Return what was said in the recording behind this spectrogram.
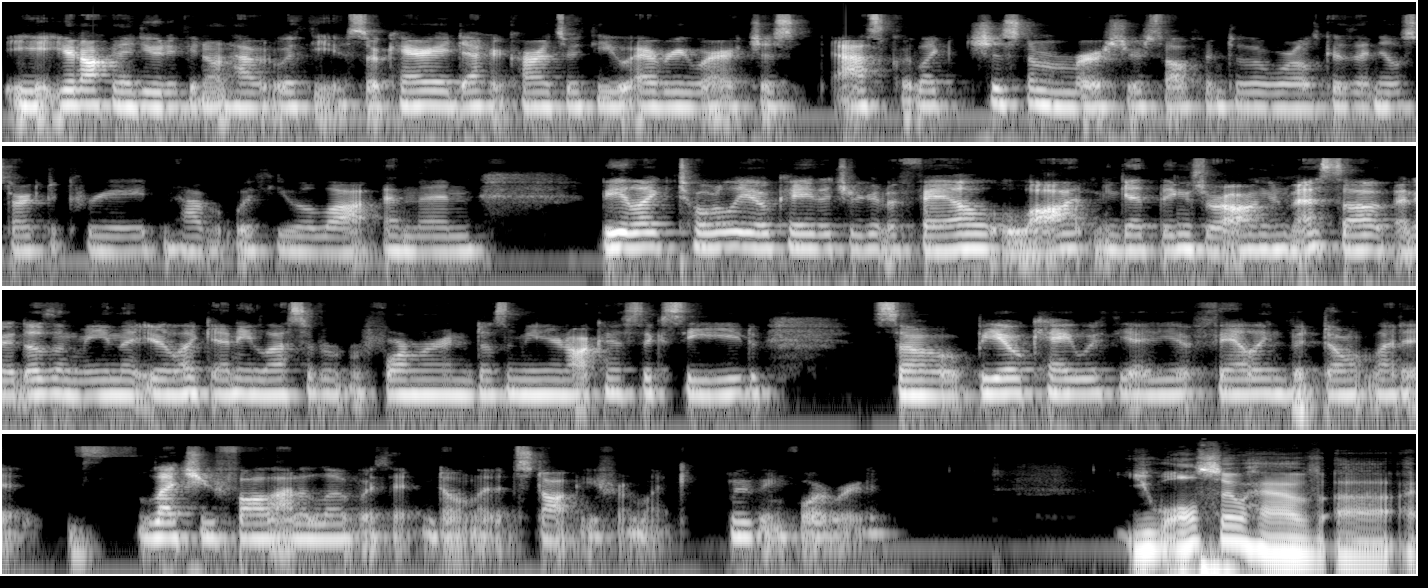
you're not going to do it if you don't have it with you. So carry a deck of cards with you everywhere. Just ask, like, just immerse yourself into the world because then you'll start to create and have it with you a lot. And then be like totally okay that you're going to fail a lot and get things wrong and mess up. And it doesn't mean that you're like any less of a performer and it doesn't mean you're not going to succeed. So be okay with the idea of failing, but don't let it let you fall out of love with it and don't let it stop you from like moving forward. You also have, uh, I,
